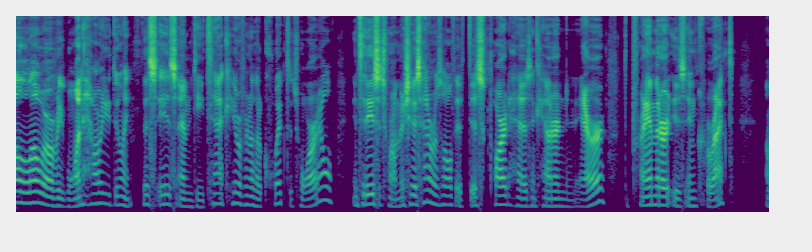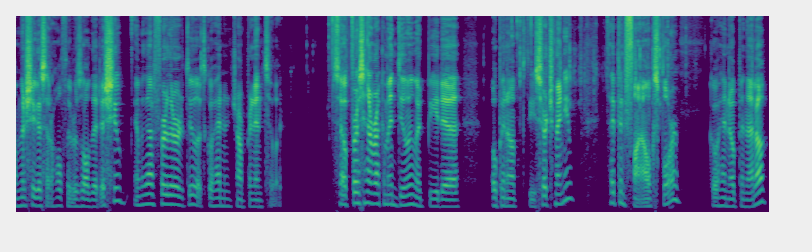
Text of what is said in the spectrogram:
Hello everyone, how are you doing? This is MD Tech here with another quick tutorial. In today's tutorial, I'm going to show you guys how to resolve if DiskPart has encountered an error, the parameter is incorrect. I'm going to show you guys how to hopefully resolve that issue. And without further ado, let's go ahead and jump right into it. So first thing I recommend doing would be to open up the search menu, type in File Explorer, go ahead and open that up,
